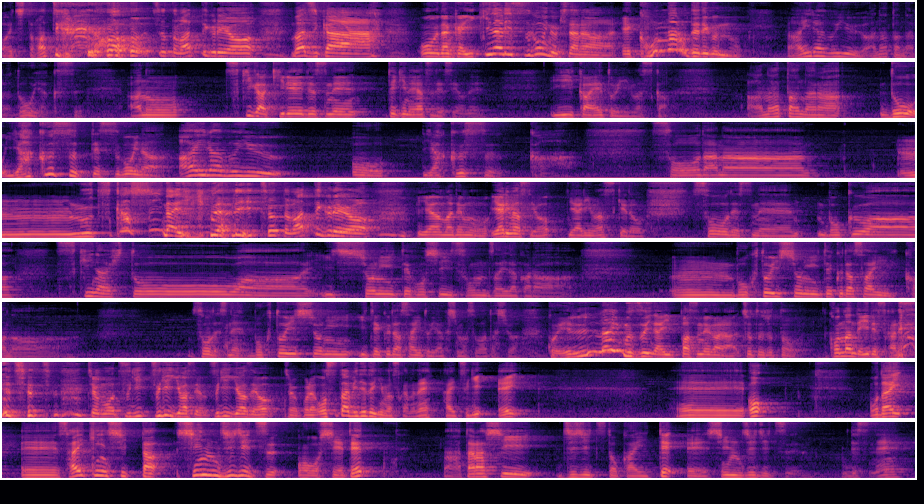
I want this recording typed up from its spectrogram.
おい、ちょっと待ってくれよ。ちょっと待ってくれよ。マジか。おい、なんかいきなりすごいの来たな。え、こんなの出てくんの ?I love you あなたならどう訳す？あの、月が綺麗ですね。的なやつですよね。言い換えと言いますか。あなたならどう訳すってすごいな。I love you を訳すか。そうだなうーん、難しいな、いきなり。ちょっと待ってくれよ。いや、まあでも、やりますよ。やりますけど。そうですね。僕は、好きな人は、一緒にいてほしい存在だから、うーん、僕と一緒にいてくださいかな。そうですね。僕と一緒にいてくださいと訳します、私は。これ、えらいむずいな、一発目から。ちょっとちょっと、こんなんでいいですかね？ちょっと、ちょ、もう次、次行きますよ。次行きますよ。ちょ、これ、押すたび出てきますからね。はい、次。えい。えー、おお題、えー、最近知った新事実を教えて。まあ、新しい事実と書いて、えー、新事実ですね。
